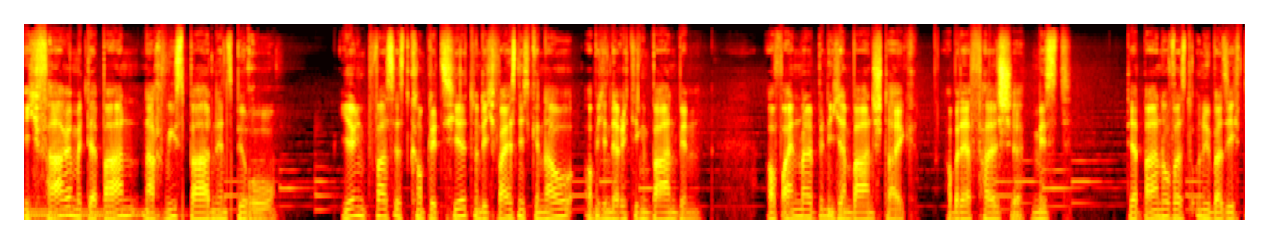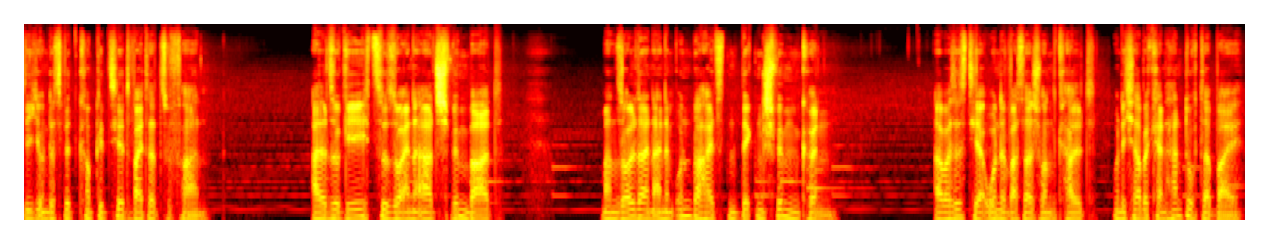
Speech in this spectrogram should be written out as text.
Ich fahre mit der Bahn nach Wiesbaden ins Büro. Irgendwas ist kompliziert und ich weiß nicht genau, ob ich in der richtigen Bahn bin. Auf einmal bin ich am Bahnsteig, aber der falsche, Mist. Der Bahnhof ist unübersichtlich und es wird kompliziert weiterzufahren. Also gehe ich zu so einer Art Schwimmbad. Man soll da in einem unbeheizten Becken schwimmen können. Aber es ist ja ohne Wasser schon kalt und ich habe kein Handtuch dabei.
